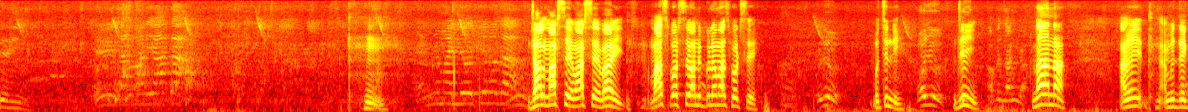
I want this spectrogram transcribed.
দেরি। জাল মারছে মারছে ভাই। মাছ পড়ছে অনেকগুলো মাছ পড়ছে। বুঝছেন নি? জি। না। না আমি আমি দেখ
